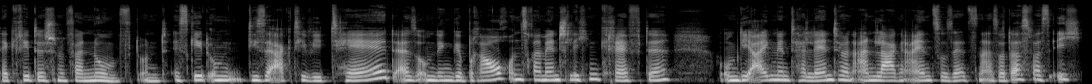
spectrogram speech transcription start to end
der kritischen Vernunft. Und es geht um diese Aktivität, also um den Gebrauch unserer menschlichen Kräfte um die eigenen Talente und Anlagen einzusetzen. Also das, was ich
